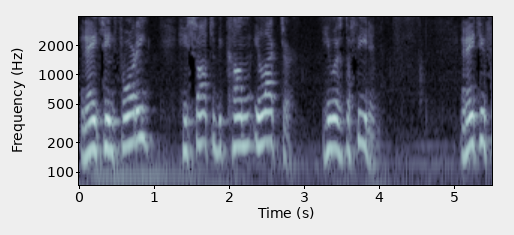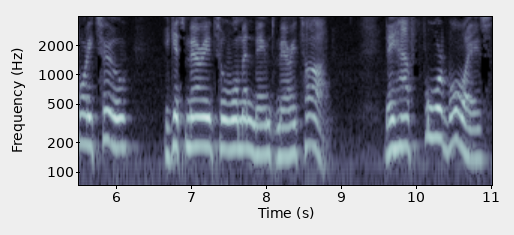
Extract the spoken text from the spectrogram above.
In 1840, he sought to become elector he was defeated. In 1842, he gets married to a woman named Mary Todd. They have four boys,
